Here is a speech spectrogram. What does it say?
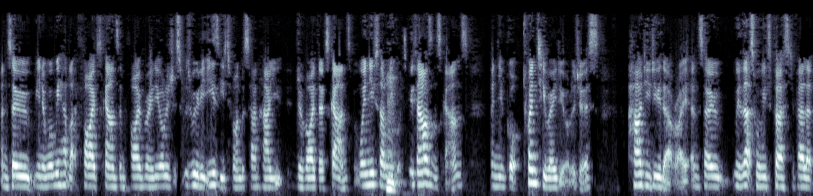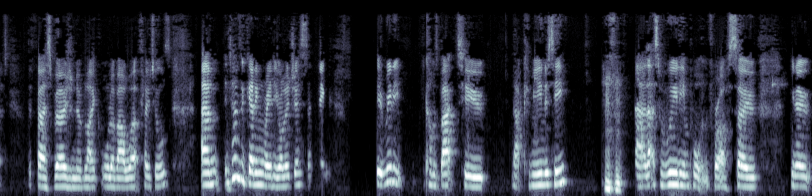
and so you know when we had like five scans and five radiologists, it was really easy to understand how you divide those scans. But when you suddenly mm. got two thousand scans and you've got 20 radiologists, how do you do that, right? And so I mean, that's when we first developed the first version of like all of our workflow tools. Um, in terms of getting radiologists, I think it really comes back to that community. Mm-hmm. Uh, that's really important for us. So, you know,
